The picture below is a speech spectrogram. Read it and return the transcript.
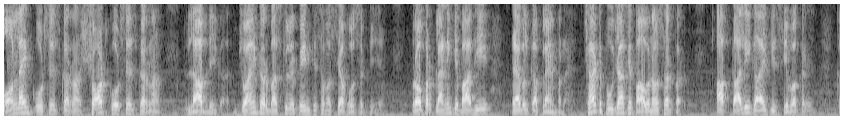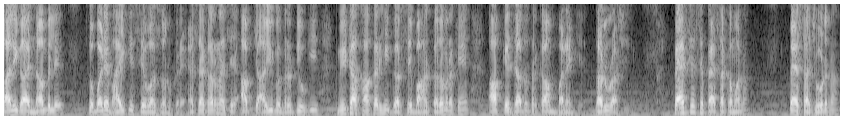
ऑनलाइन कोर्सेज करना शॉर्ट कोर्सेज करना लाभ देगा। ज्वाइंट और मस्कुलर पेन की समस्या हो सकती है। प्रॉपर प्लानिंग के बाद ही ट्रैवल का प्लान बनाएँ। छठ पूजा के पावन अवसर पर आप काली गाय की सेवा करें। काली गाय न मिले तो बड़े भाई की सेवा ज़रूर करें। ऐसा करने से आपकी आयु में वृद्धि होगी। मीठा खाकर ही घर से बाहर कदम रखें। आपके ज़्यादातर काम बनेंगे। धनुराशि। पैसे से पैसा कमाना, पैसा जोड़ना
